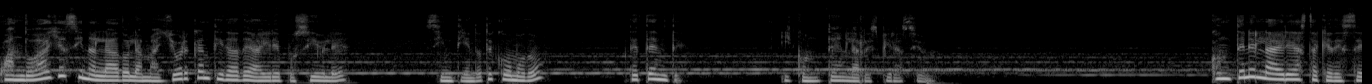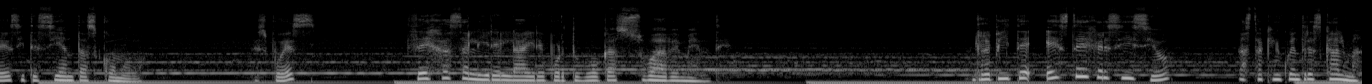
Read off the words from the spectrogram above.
Cuando hayas inhalado la mayor cantidad de aire posible, sintiéndote cómodo, detente y contén la respiración. Contén el aire hasta que desees y te sientas cómodo. Después, deja salir el aire por tu boca suavemente. Repite este ejercicio hasta que encuentres calma.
